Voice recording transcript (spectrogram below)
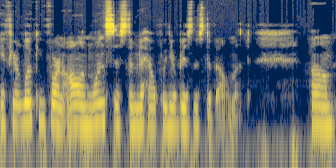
if you're looking for an all-in-one system to help with your business development. Um,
